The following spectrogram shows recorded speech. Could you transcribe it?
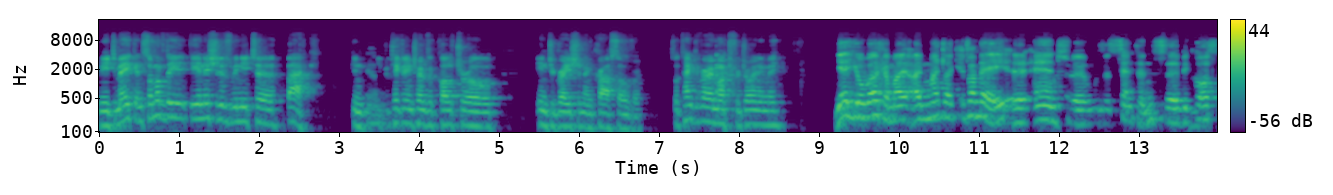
we need to make and some of the the initiatives we need to back in Yeah. particularly in terms of cultural integration and crossover. So thank you very much for joining me. Yeah, you're welcome. I, I might like, if I may, uh, end uh, with a sentence uh, because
